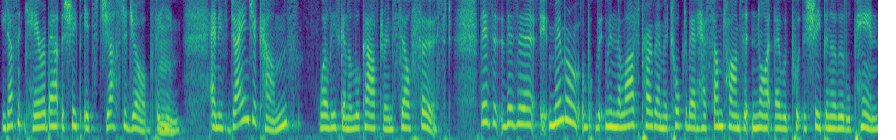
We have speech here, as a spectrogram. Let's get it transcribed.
He doesn't care about the sheep. It's just a job for hmm. him. And if danger comes, well, he's going to look after himself first. There's a, there's a remember in the last program I talked about how sometimes at night they would put the sheep in a little pen,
